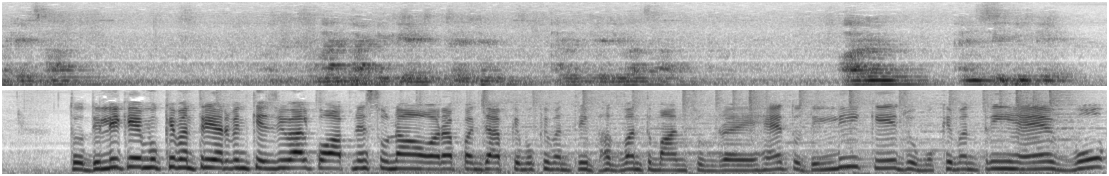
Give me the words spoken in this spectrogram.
पटेल साहब हमारी पार्टी के प्रेसिडेंट अरविंद केजरीवाल साहब। और एनसीपी के तो दिल्ली के मुख्यमंत्री अरविंद केजरीवाल को आपने सुना और अब पंजाब के मुख्यमंत्री भगवंत मान सुन रहे हैं। तो दिल्ली के जो मुख्यमंत्री हैं, वो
